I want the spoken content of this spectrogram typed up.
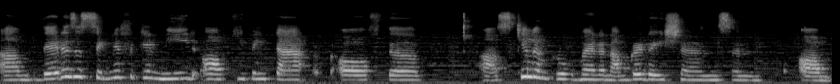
um, there is a significant need of keeping tab of the uh, skill improvement and upgradations and um,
